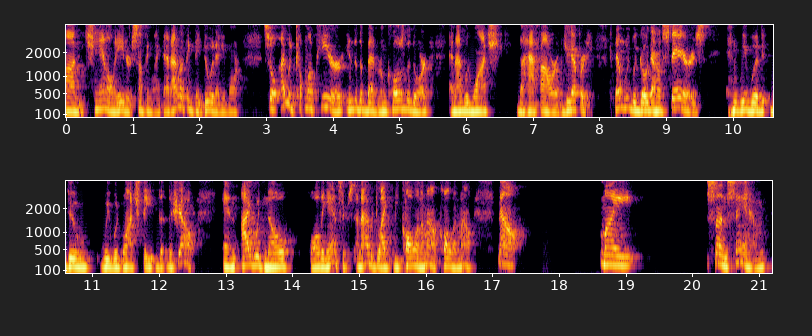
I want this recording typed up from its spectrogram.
on Channel Eight or something like that. I don't think they do it anymore. So I would come up here into the bedroom, close the door, and I would watch the half hour of Jeopardy. Then we would go downstairs and we would do we would watch the the, the show, and I would know all the answers, and I would like be calling them out, calling them out. Now my son Sam,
